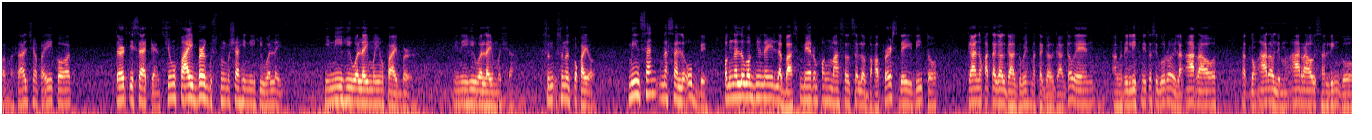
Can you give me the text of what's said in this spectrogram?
Pamassage niya, paikot. 30 seconds. Yung fiber, gusto mo siya hinihiwalay. Hinihiwalay mo yung fiber. Hinihiwalay mo siya. Sun- sunod po kayo. Minsan, nasa loob eh. Pag naluwag nyo na yung labas, meron pang muscle sa loob. Baka first day dito, gaano katagal gagawin? Matagal gagawin. Ang relief nito siguro ilang araw, tatlong araw, limang araw, isang linggo.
